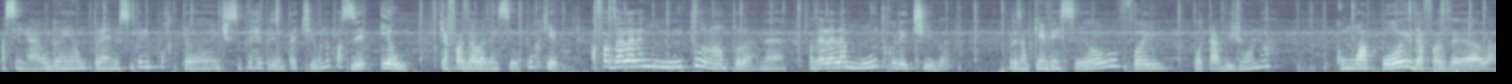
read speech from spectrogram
Assim, eu ganhei um prêmio super importante, super representativo. Eu não posso dizer eu que a favela venceu. Por quê? A favela é muito ampla, né? A favela é muito coletiva. Por exemplo, quem venceu foi Otávio Júnior, com o apoio da favela,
